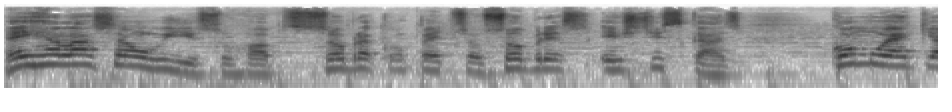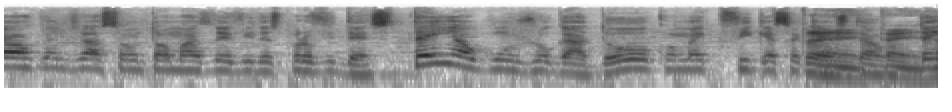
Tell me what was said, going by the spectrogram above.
Em relação a isso, Robson, sobre a competição, sobre es- estes casos, como é que a organização toma as devidas providências? Tem algum jogador? Como é que fica essa Tem, questão? tem. Tem,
